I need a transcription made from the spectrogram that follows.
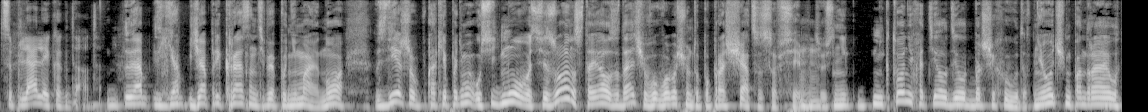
цепляли когда-то. Я, я, я прекрасно тебя понимаю, но здесь же, как я понимаю, у седьмого сезона стояла задача, в, в общем-то, попрощаться со всеми. Mm-hmm. То есть ни, никто не хотел делать больших выводов. Мне очень понравилось.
